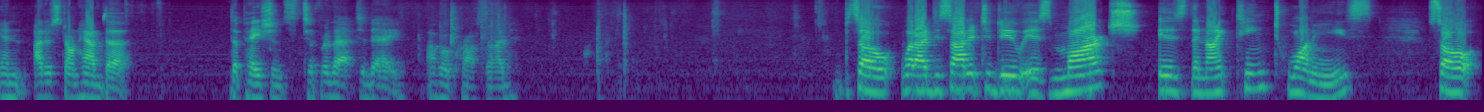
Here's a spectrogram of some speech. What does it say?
And I just don't have the, the patience to, for that today. I'll go cross-eyed so what I decided to do is March is the 1920s. So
